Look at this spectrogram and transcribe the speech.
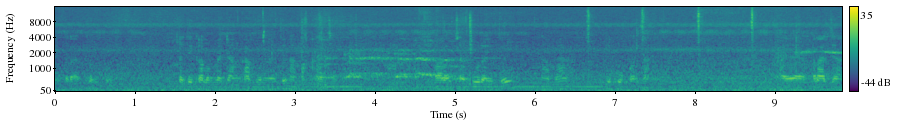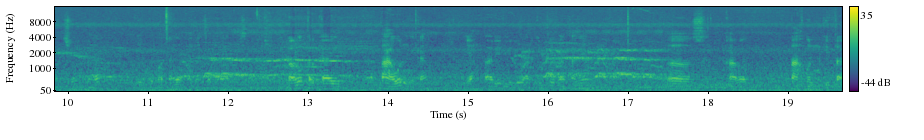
literatur itu. Jadi kalau Medang Kamung itu nama kerajaan kalau Japura itu nama ibu kota. Kayak kerajaan Sunda ibu kotanya pada Japura lalu terkait tahun nih kan yang tadi di luar itu katanya tahun kita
